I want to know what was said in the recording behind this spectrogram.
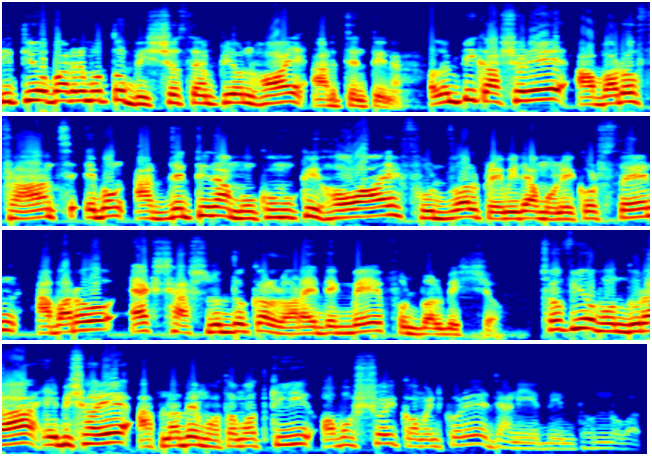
তৃতীয়বারের মতো বিশ্ব চ্যাম্পিয়ন হয় আর্জেন্টিনা। অলিম্পিক আসরে আবারও ফ্রান্স এবং আর্জেন্টিনা মুখোমুখি হওয়ায় ফুটবল প্রেমীরা মনে করছেন আবারও এক শ্বাসরুদ্ধকর লড়াই দেখবে ফুটবল বিশ্ব। সফিও, বন্ধুরা, এ বিষয়ে আপনাদের মতামত কি? অবশ্যই কমেন্ট করে জানিয়ে দিন। ধন্যবাদ।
